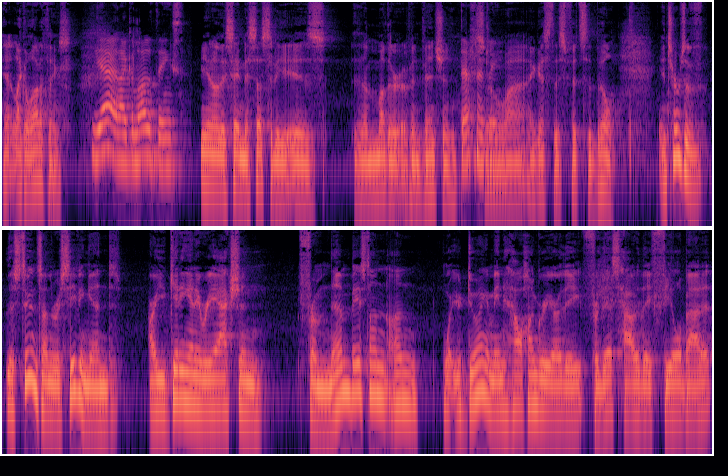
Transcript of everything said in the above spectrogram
Yeah, like a lot of things. Yeah, like a lot of things. You know, they say necessity is the mother of invention. Definitely. So uh, I guess this fits the bill. In terms of the students on the receiving end, are you getting any reaction from them based on, on what you're doing? I mean, how hungry are they for this? How do they feel about it?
